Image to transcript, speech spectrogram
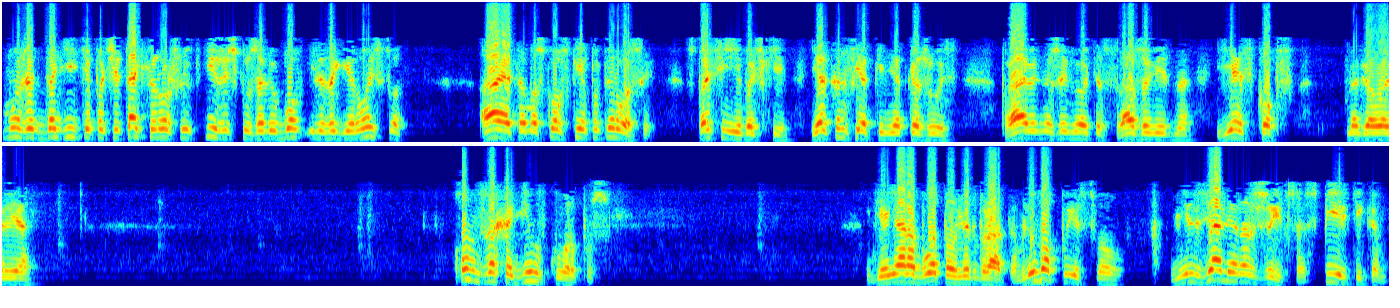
Может, дадите почитать хорошую книжечку за любовь или за геройство? А, это московские папиросы. Спасибочки, я от конфетки не откажусь. Правильно живете, сразу видно. Есть коп на голове. Он заходил в корпус, где я работал медбратом, любопытствовал, нельзя ли разжиться спиртиком,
